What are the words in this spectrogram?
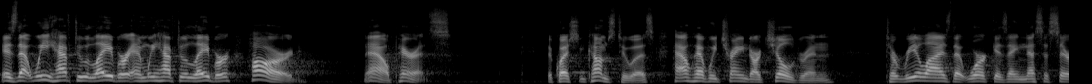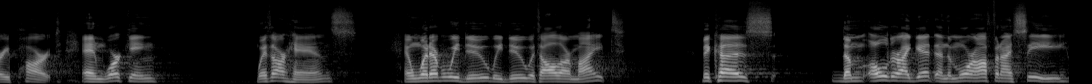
is that we have to labor and we have to labor hard. Now, parents, the question comes to us how have we trained our children to realize that work is a necessary part and working with our hands and whatever we do, we do with all our might? Because the older I get and the more often I see,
